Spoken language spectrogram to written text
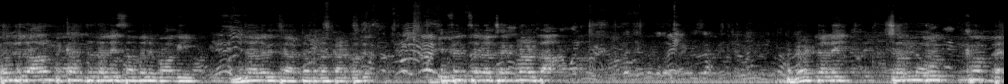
ಪಂದ್ಯದ ಆರಂಭಿಕ ಹಂತದಲ್ಲಿ ಸಾಮಾನ್ಯವಾಗಿ ನಿಧಾನಗತಿ ಆಟವನ್ನು ಕಾಣಬಹುದು ಡಿಫೆನ್ಸ್ ಅನ್ನ ಚೆಕ್ ಮಾಡ್ತಾ. ರೆಡ್ನಲ್ಲಿ ಚಂದು ಕಬ್ಬೆ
